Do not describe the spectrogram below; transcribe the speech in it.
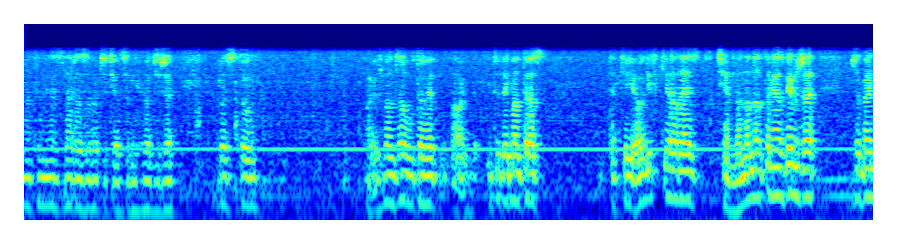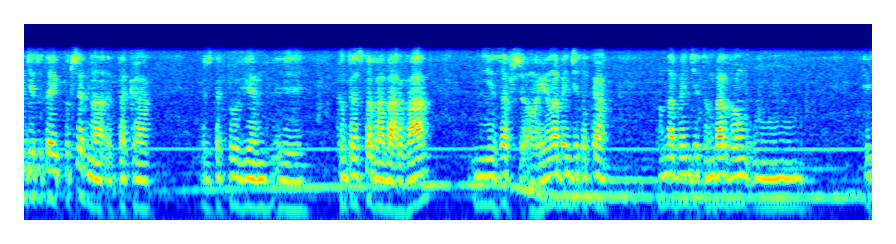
Natomiast zaraz zobaczycie o co mi chodzi, że po prostu o, już mam znowu to, o, i tutaj mam teraz takiej oliwki, ale ona jest ciemna. No natomiast wiem, że, że będzie tutaj potrzebna taka, że tak powiem, y, kontrastowa barwa. Nie zawsze, o i ona będzie taka, ona będzie tą barwą mm, tych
